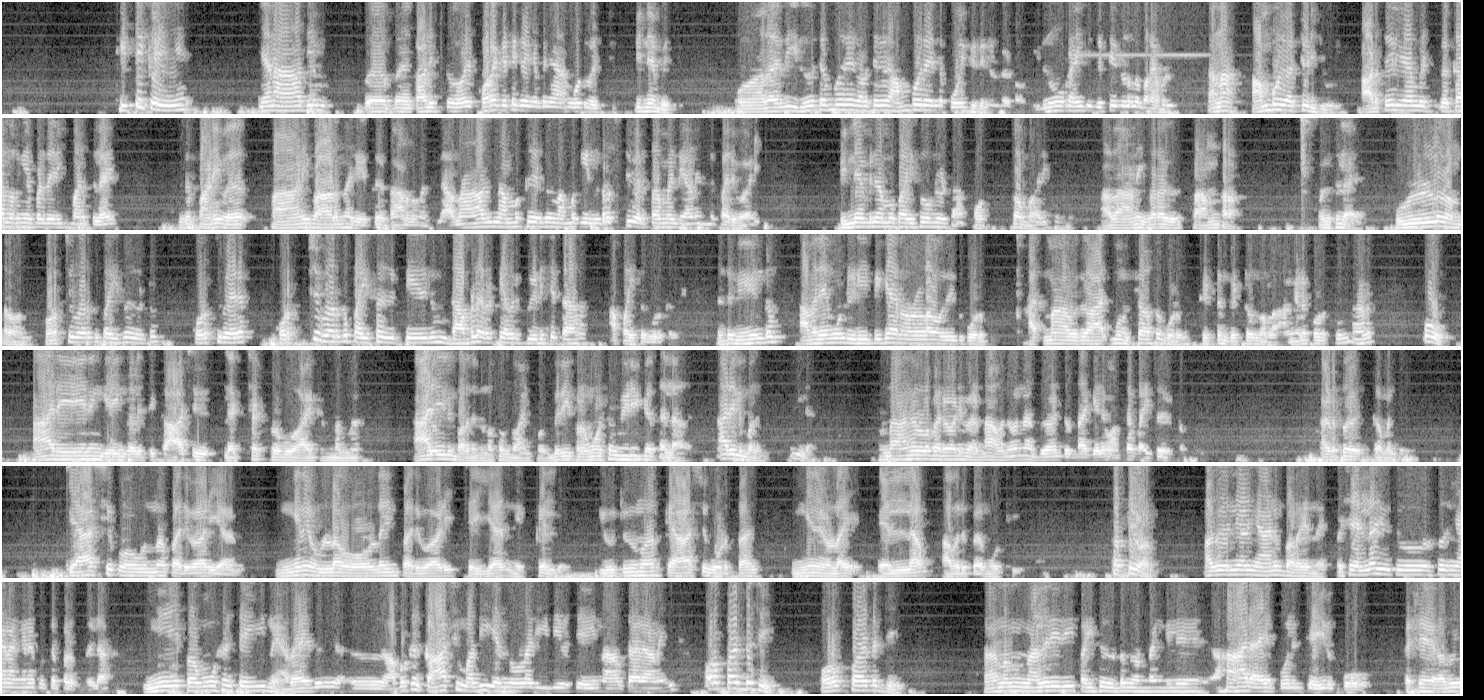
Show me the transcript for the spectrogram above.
കിട്ടിക്കഴിഞ്ഞ് ഞാൻ ആദ്യം കളിച്ച് കുറെ കിട്ടിക്കഴിഞ്ഞപ്പോൾ ഞാൻ അങ്ങോട്ട് വെച്ചു. പിന്നെയും വെച്ചു. അതായത് ഇരുന്നൂറ്റമ്പത് രൂപ കളിച്ചിട്ട് അമ്പത് രൂപ എന്റെ പോയി കിട്ടിയിട്ടുണ്ട് കേട്ടോ. ഇരുന്നൂറ് എനിക്ക് കിട്ടിയിട്ടുണ്ടെന്ന് പറയാൻ പറ്റും കാരണം അമ്പത് രൂപ ഒറ്റയടിച്ചു പോയി. അടുത്തതിൽ ഞാൻ വെക്കാൻ തുടങ്ങിയപ്പോഴത്തെ എനിക്ക് മനസ്സിലായി ഇത് പണി പണി പാടുന്ന കേസ് കാണുന്ന മനസ്സിലായി. അന്ന് ആദ്യം നമുക്ക് വരുന്നത് നമുക്ക് ഇൻട്രസ്റ്റ് വരുത്താൻ വേണ്ടിയാണ് ഇതിന്റെ പരിപാടി. പിന്നെ പിന്നെ നമ്മൾ പൈസ കൊണ്ട് വിട്ടാൽ മൊത്തം ബാധിക്കുന്നു അതാണ് ഇവരുടെ ഒരു തന്ത്രം. മനസ്സിലായോ? ഫുള്ള് തന്ത്രമാണ്. കുറച്ച് പേർക്ക് പൈസ കിട്ടും കുറച്ച് പേരെ കുറച്ച് പേർക്ക് പൈസ കിട്ടിയതിലും ഡബിൾ ഇരട്ടി അവർ പിടിച്ചിട്ടാണ് ആ പൈസ കൊടുക്കുന്നത്. എന്നിട്ട് വീണ്ടും അവനെ കൊണ്ട് ഇടിയിപ്പിക്കാനുള്ള ഒരു ഇത് കൊടുക്കും. ആത്മാ ഒരു ആത്മവിശ്വാസം കൊടുക്കും. കിട്ടും കിട്ടും എന്നുള്ള അങ്ങനെ കൊടുക്കുന്നതാണ് ഓ ആരേലും ഗെയിം കളിച്ച് കാശ് ലക്ഷപ്രഭു ആയിട്ടുണ്ടെന്ന് ആരെങ്കിലും പറഞ്ഞിട്ടുണ്ടോ? സ്വന്തം അനുഭവം. ഇവർ ഈ പ്രൊമോഷൻ വീഡിയോക്കത്തല്ലാതെ ആരെങ്കിലും പറഞ്ഞു ഇല്ല. അതുകൊണ്ട് അങ്ങനെയുള്ള പരിപാടി വേണ്ട. അവനവനെ അധ്വാനിച്ച് ഉണ്ടാക്കിയാലും മാത്രമേ പൈസ കിട്ടും. അടുത്ത കമന്റ് ക്യാഷ് പോകുന്ന പരിപാടിയാണ് ഇങ്ങനെയുള്ള ഓൺലൈൻ പരിപാടി ചെയ്യാൻ നിൽക്കല്ലേ യൂട്യൂബർമാർ ക്യാഷ് കൊടുത്താൽ ഇങ്ങനെയുള്ള എല്ലാം അവർ പ്രമോട്ട് ചെയ്യും. സത്യമാണ്. അത് തന്നെയാണ് ഞാനും പറയുന്നത്. പക്ഷെ എല്ലാ യൂട്യൂബേഴ്സും ഞാൻ അങ്ങനെ കുറ്റപ്പെടുത്തുന്നില്ല. ഇനി പ്രൊമോഷൻ ചെയ്യുന്നേ. അതായത് അവർക്ക് കാശ് മതി എന്നുള്ള രീതിയിൽ ചെയ്യുന്ന ആൾക്കാരാണെങ്കിൽ ഉറപ്പായിട്ട് ചെയ്യും. ഉറപ്പായിട്ട് ചെയ്യും. കാരണം നല്ല രീതിയിൽ പൈസ കിട്ടുന്നുണ്ടെങ്കിൽ ആരായപ്പോലും ചെയ്തു പോകും. പക്ഷെ അത്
